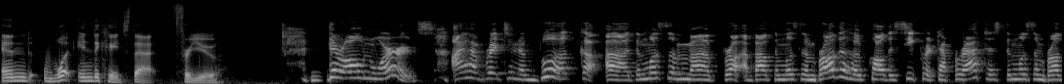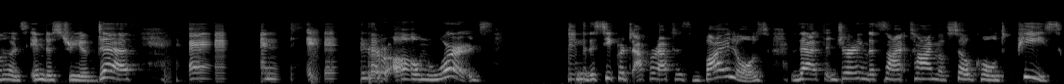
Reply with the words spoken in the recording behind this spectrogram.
And what indicates that for you? Their own words. I have written a book, uh, the Muslim uh, bro- about the Muslim Brotherhood, called "The Secret Apparatus: The Muslim Brotherhood's Industry of Death," and in their own words. The secret apparatus bylaws that during the time of so called peace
